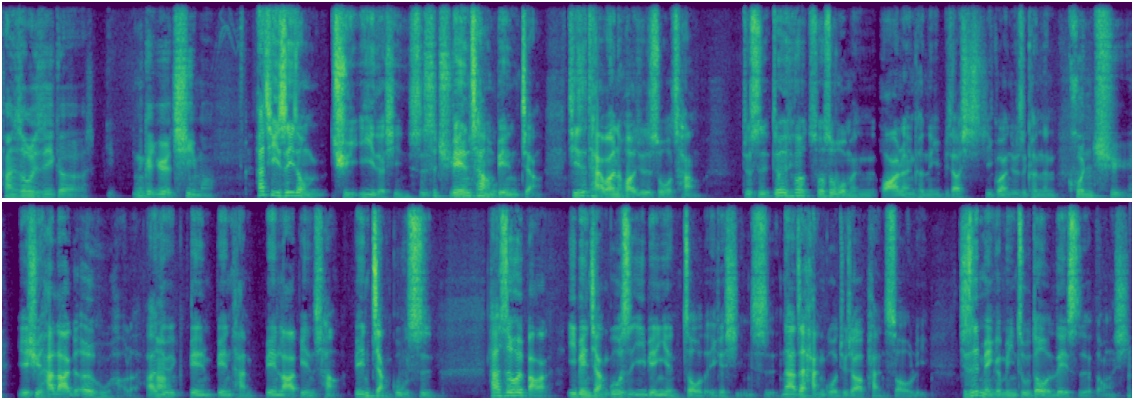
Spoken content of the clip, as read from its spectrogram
盘手里是一个那个乐器吗？它其实是一种曲艺的形式，是边唱边讲。其实台湾的话就是说唱，就是就是说说是我们华人可能也比较习惯，就是可能昆曲。也许他拉个二胡好了，他就边边弹边拉边唱边讲故事。他是会把一边讲故事一边演奏的一个形式。那在韩国就叫盘手礼，其实每个民族都有类似的东西，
